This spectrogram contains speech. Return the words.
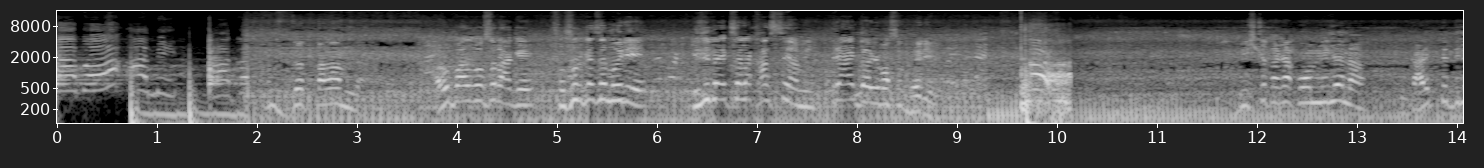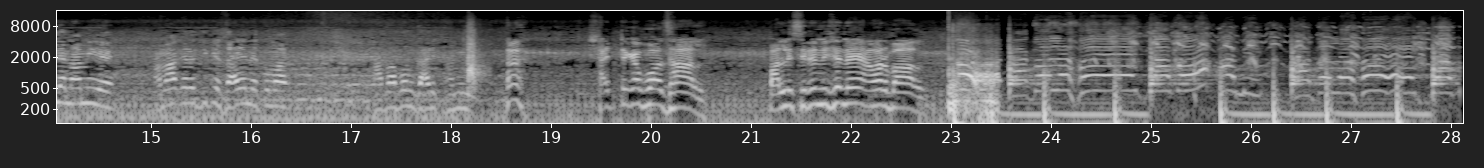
যাব আমি। পাগল। ইজ্জত পালাম না। আরও পাঁচ বছর আগে শ্বশুর কাছে মরে ইজি বাইক চালা খাচ্ছে আমি প্রায় দশ বছর ধরে। বিশটা টাকা কম নিলে না গাড়িতে দিলে নামিয়ে আমাদের দিকে যায় না তোমার আবাবন গাড়ি থামিয়ে। হ্যাঁ ষাট টাকা পোয়া ঝাল পারলে নিচে নে আমার বাল। পাগল হয়ে যাব আমি পাগল হয়ে যাব।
